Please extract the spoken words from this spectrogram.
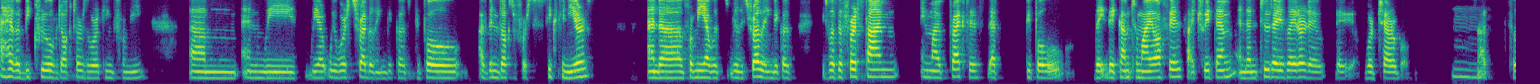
I have a big crew of doctors working for me. Um, and we we are we were struggling because people I've been a doctor for 16 years, and uh, for me I was really struggling because it was the first time in my practice that people they, they come to my office i treat them and then two days later they, they were terrible. Mm. That, so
